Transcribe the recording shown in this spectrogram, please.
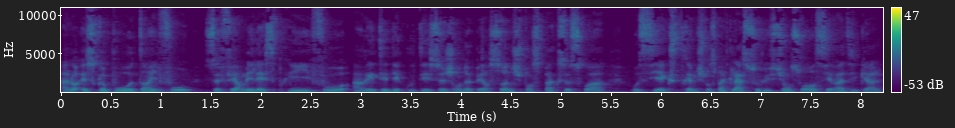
Alors, est-ce que pour autant il faut se fermer l'esprit, il faut arrêter d'écouter ce genre de personnes? Je ne pense pas que ce soit aussi extrême. Je ne pense pas que la solution soit aussi radicale.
